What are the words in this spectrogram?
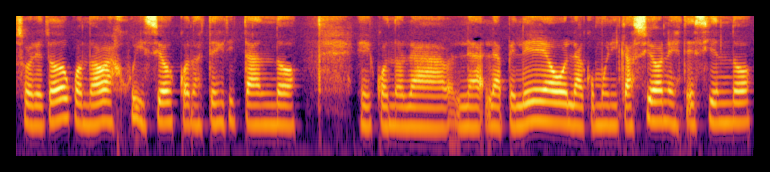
sobre todo cuando hagas juicios, cuando estés gritando, eh, cuando la, la, pelea o la comunicación esté siendo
